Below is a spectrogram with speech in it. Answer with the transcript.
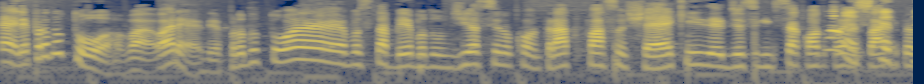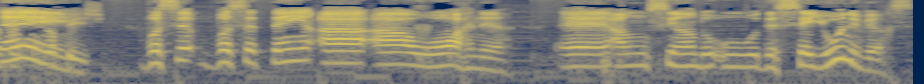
É, ele é produtor, whatever. Produtor é você tá bêbado um dia, assina o um contrato, passa o um cheque e no dia seguinte você acorda com a ressaca e tem... que eu fiz. Você, você tem a, a Warner é, anunciando o DC Universe,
